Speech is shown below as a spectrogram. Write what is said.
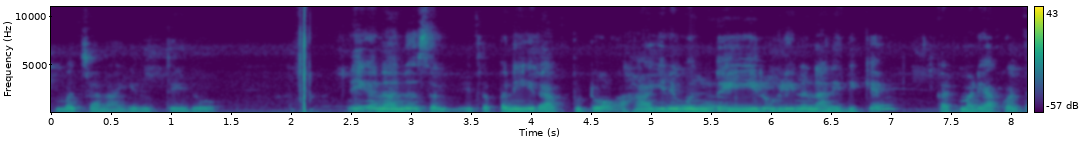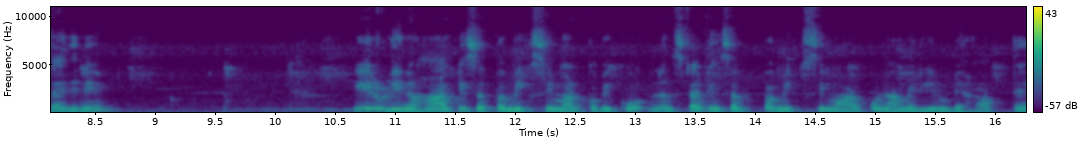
ತುಂಬ ಚೆನ್ನಾಗಿರುತ್ತೆ ಇದು. ಈಗ ನಾನು ಸ್ವಲ್ಪ ಸ್ವಲ್ಪ ನೀರು ಹಾಕ್ಬಿಟ್ಟು ಹಾಗೆಯೇ ಒಂದು ಈರುಳ್ಳಿನ ನಾನು ಇದಕ್ಕೆ ಕಟ್ ಮಾಡಿ ಹಾಕ್ಕೊಳ್ತಾ ಇದ್ದೀನಿ. ಈರುಳ್ಳಿನ ಹಾಕಿ ಸ್ವಲ್ಪ ಮಿಕ್ಸಿ ಮಾಡ್ಕೋಬೇಕು. ನಾನು ಸ್ಟಾರ್ಟಿಂಗ್ ಸ್ವಲ್ಪ ಮಿಕ್ಸಿ ಮಾಡ್ಕೊಂಡು ಆಮೇಲೆ ಈರುಳ್ಳಿ ಹಾಕ್ತೆ.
